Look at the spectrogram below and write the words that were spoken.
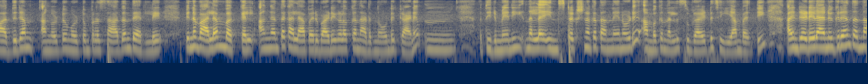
മധുരം അങ്ങോട്ടും ഇങ്ങോട്ടും പ്രസാദം തരൽ പിന്നെ വലം വെക്കൽ അങ്ങനത്തെ കലാപരിപാടികളൊക്കെ നടന്നുകൊണ്ടിരിക്കുകയാണ് തിരുമേനി നല്ല ഇൻസ്ട്രക്ഷനൊക്കെ തന്നതിനോട് നമുക്ക് നല്ല സുഖമായിട്ട് ചെയ്യാൻ പറ്റി. അതിന്റെ ഇടയിൽ അനുഗ്രഹം തന്ന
